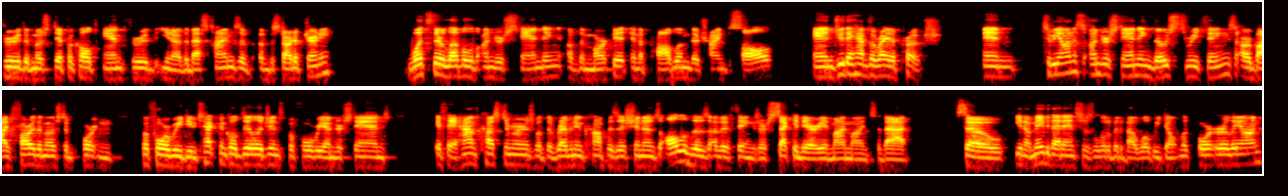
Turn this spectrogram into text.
through the most difficult and through you know the best times of, of the startup journey? What's their level of understanding of the market and the problem they're trying to solve and do they have the right approach and to be honest, understanding those three things are by far the most important before we do technical diligence, before we understand if they have customers, what the revenue composition is. All of those other things are secondary in my mind to that. So, you know, maybe that answers a little bit about what we don't look for early on.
